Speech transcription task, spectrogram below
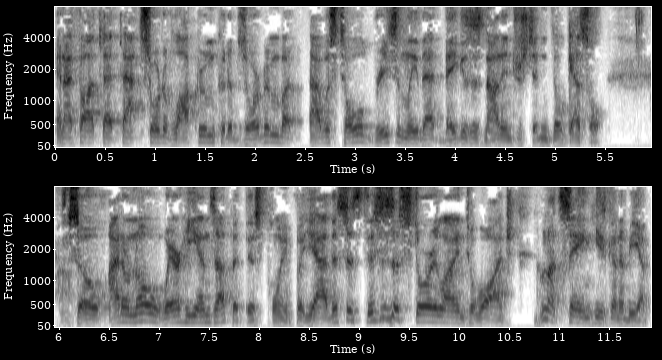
and I thought that that sort of locker room could absorb him. But I was told recently that Vegas is not interested in Phil Kessel. So I don't know where he ends up at this point. But yeah, this is this is a storyline to watch. I'm not saying he's going to be a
